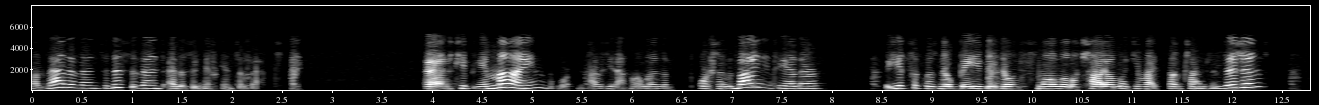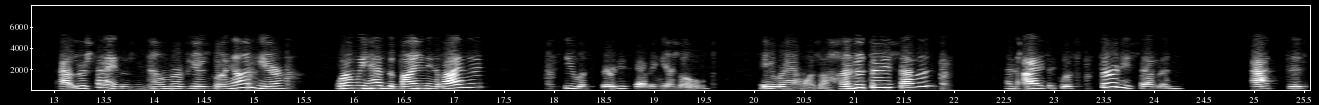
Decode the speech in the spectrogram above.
from that event to this event and the significance of that. And keeping in mind, we're obviously not going to learn the portion of the binding together, but Yitzchak was no baby, no small little child like you might sometimes envision. As we're saying, there's a number of years going on here. When we had the binding of Isaac, he was 37 years old. Abraham was 137, and Isaac was 37 at this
